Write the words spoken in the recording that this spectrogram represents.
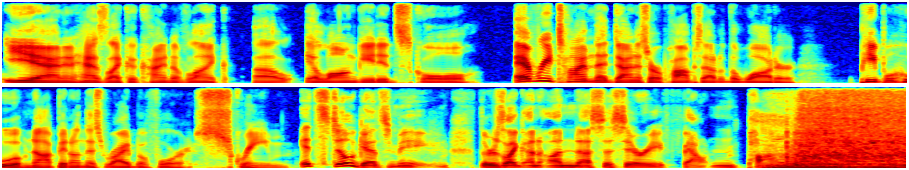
Yeah, and it has like a kind of like uh, elongated skull. Every time that dinosaur pops out of the water, people who have not been on this ride before scream. It still gets me. There's like an unnecessary fountain pop.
